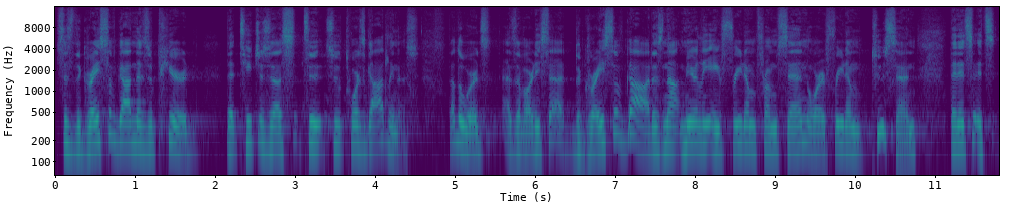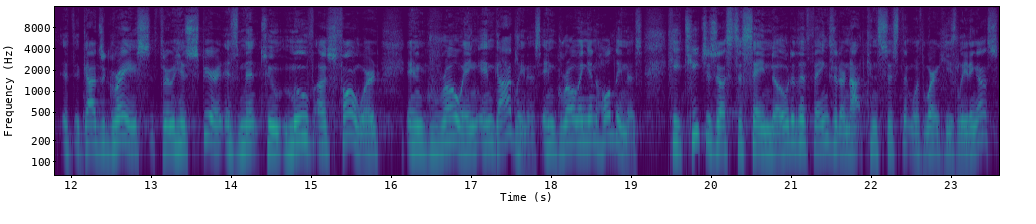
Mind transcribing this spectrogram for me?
It says, The grace of God that has appeared that teaches us to, to, towards godliness. In other words, as I've already said, the grace of God is not merely a freedom from sin or a freedom to sin, that it's, it's, it, God's grace through His Spirit is meant to move us forward in growing in godliness, in growing in holiness. He teaches us to say no to the things that are not consistent with where He's leading us,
